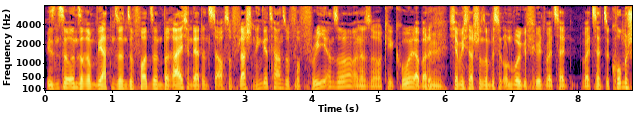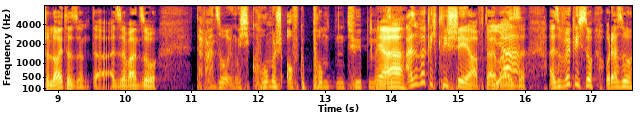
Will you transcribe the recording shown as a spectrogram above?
wir sind zu unserem, wir hatten so sofort so einen Bereich und der hat uns da auch so Flaschen hingetan, so for free und so. Und dann so, okay, cool. Aber Mhm. ich habe mich da schon so ein bisschen unwohl gefühlt, weil es halt, weil es halt so komische Leute sind da. Also da waren so, da waren so irgendwelche komisch aufgepumpten Typen. Ja. Also, also wirklich klischeehaft teilweise. Also wirklich so, oder so,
